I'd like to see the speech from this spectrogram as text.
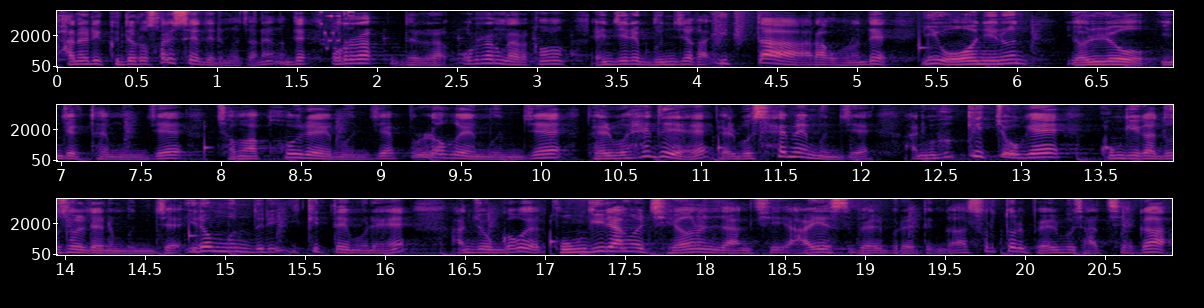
바늘이 그대로 서 있어야 되는 거잖아요. 근데 오르락 내리락 오르락 내리락 하면 엔진에 문제가 있다라고 보는데 이 원인은 연료 인젝터의 문제, 점화 코일의 문제, 플러그의 문제, 밸브 헤드의 밸브 샘의 문제, 아니면 흡기 쪽에 공기가 누설되는 문제 이런 분들이 있기 때문에 안 좋은 거고요. 공기량을 제어하는 장치 IS 밸브라든가 스로틀 밸브 자체가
